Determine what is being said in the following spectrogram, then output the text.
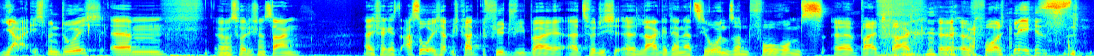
Ja, ich bin durch. Ähm, irgendwas wollte ich noch sagen. Habe ich vergessen. Ach so, ich habe mich gerade gefühlt wie bei, als würde ich äh, Lage der Nation so einen Forumsbeitrag äh, äh, vorlesen.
